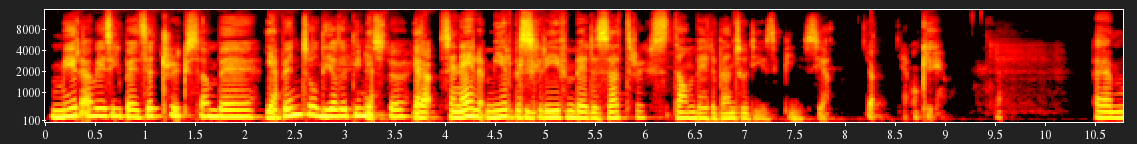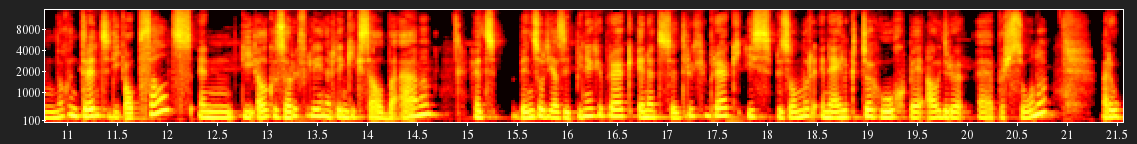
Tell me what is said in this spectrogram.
meer aanwezig bij Z-drugs dan bij ja. de benzodiazepines? Ja. ja. ja. zijn eigenlijk meer beschreven bij de Z-drugs dan bij de benzodiazepines, ja. Ja, oké. Um, nog een trend die opvalt en die elke zorgverlener denk ik zal beamen. Het benzodiazepinegebruik en het Z-druggebruik is bijzonder en eigenlijk te hoog bij oudere uh, personen. Maar hoe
